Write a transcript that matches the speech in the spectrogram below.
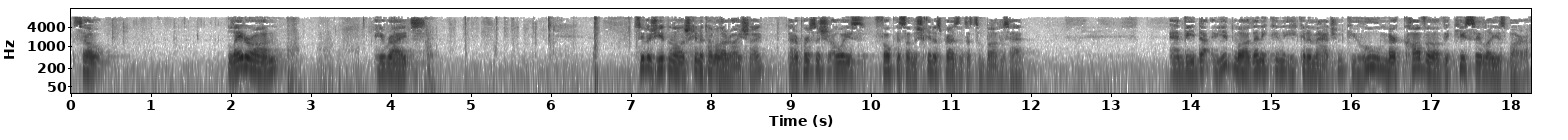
So, later on, he writes, that a person should always focus on the Shekhinah's presence that's above his head. And Yidma, then he can, he can imagine, Merkava Lo Yizbarach,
